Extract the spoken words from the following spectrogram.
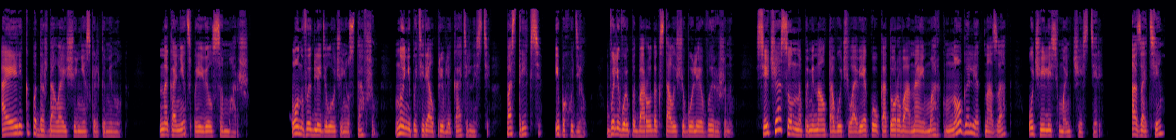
а Эрика подождала еще несколько минут. Наконец появился Марш. Он выглядел очень уставшим, но не потерял привлекательности, постригся и похудел. Волевой подбородок стал еще более выраженным. Сейчас он напоминал того человека, у которого она и Марк много лет назад учились в Манчестере. А затем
